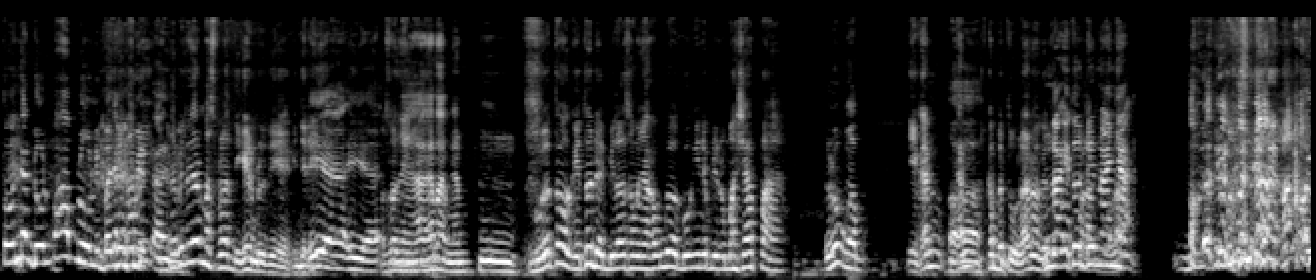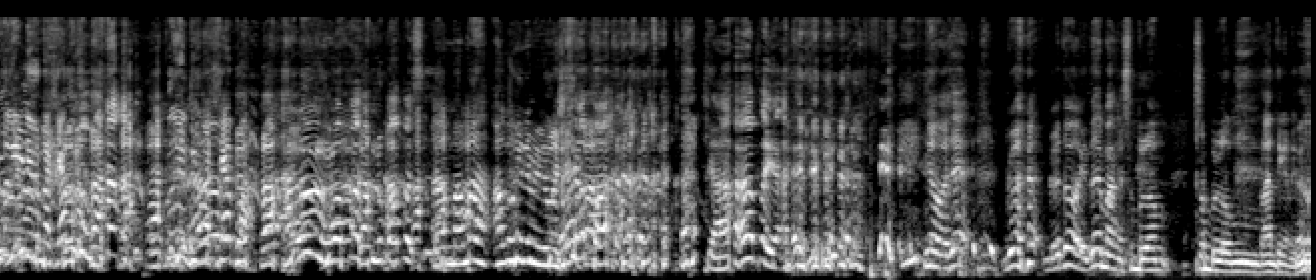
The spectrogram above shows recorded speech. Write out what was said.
Tuhnya Don Pablo nih banyak duit kan tapi itu kan mas pelantikan berarti ya. Jadi iya iya pas pelantikan angkatan kan. hmm. Gue tuh gitu udah bilang sama nyokap gue, gue nginep di rumah siapa? lu nggak Ya kan, kan Ah. kebetulan waktu Enggak itu gua dia nanya. Oh, lu nginep di rumah siapa? Lu nginep di rumah siapa? lu lupa lupa apa sih Ah, mama, aku nginep di rumah siapa? siapa ya Nggak maksudnya gue gue tuh itu emang sebelum sebelum pelantikan itu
